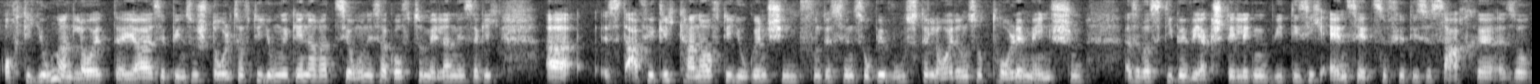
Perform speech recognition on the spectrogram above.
auch die jungen Leute, ja, also ich bin so stolz auf die junge Generation. Ich sage oft zu Melanie, sage ich, äh, es darf wirklich keiner auf die Jugend schimpfen, das sind so bewusste Leute und so tolle Menschen also was die bewerkstelligen, wie die sich einsetzen für diese Sache, also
